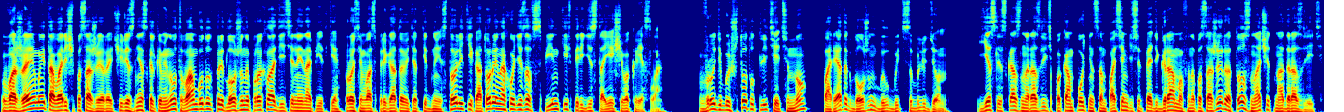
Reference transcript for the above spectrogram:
Уважаемые товарищи пассажиры, через несколько минут вам будут предложены прохладительные напитки. Просим вас приготовить откидные столики, которые находятся в спинке впереди стоящего кресла. Вроде бы что тут лететь, но порядок должен был быть соблюден. Если сказано разлить по компотницам по 75 граммов на пассажира, то значит надо разлить.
